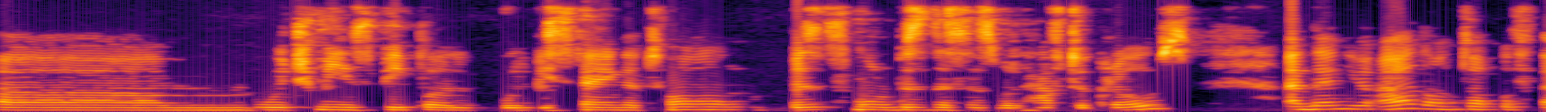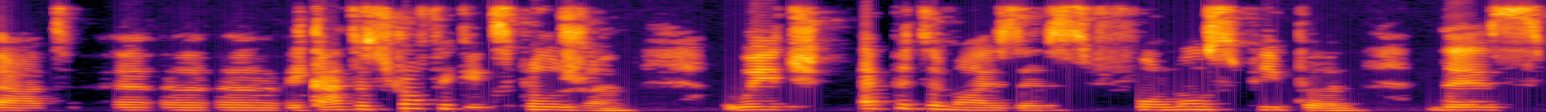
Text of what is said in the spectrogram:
um, which means people will be staying at home, small businesses will have to close. And then you add on top of that uh, uh, a catastrophic explosion, which epitomizes for most people this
